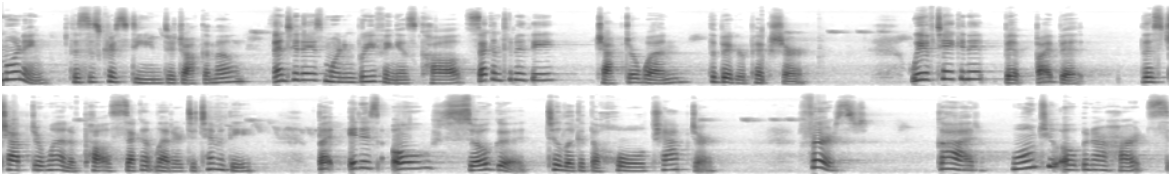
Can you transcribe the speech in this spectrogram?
morning. This is Christine DiGiacomo, and today's morning briefing is called 2 Timothy chapter 1, the bigger picture. We have taken it bit by bit, this chapter 1 of Paul's second letter to Timothy, but it is oh so good to look at the whole chapter. First, God, won't you open our hearts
